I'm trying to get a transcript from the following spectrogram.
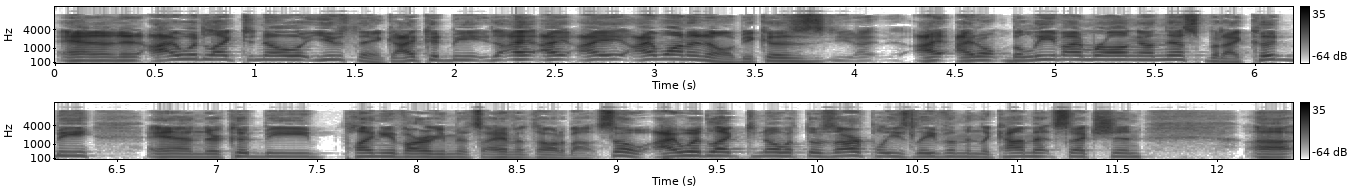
and I would like to know what you think. I could be, I, I, I want to know because I, I don't believe I'm wrong on this, but I could be, and there could be plenty of arguments I haven't thought about. So I would like to know what those are. Please leave them in the comment section uh,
